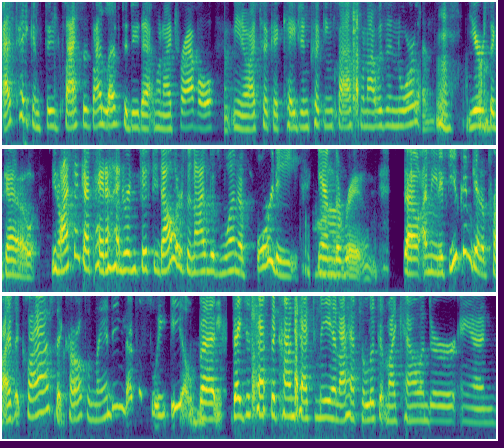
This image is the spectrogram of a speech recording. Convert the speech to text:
i've taken food classes i love to do that when i travel you know i took a cajun cooking class when i was in new orleans mm. years ago you know i think i paid $150 and i was one of 40 wow. in the room So, I mean, if you can get a private class at Carlton Landing, that's a sweet deal. But they just have to contact me and I have to look at my calendar and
